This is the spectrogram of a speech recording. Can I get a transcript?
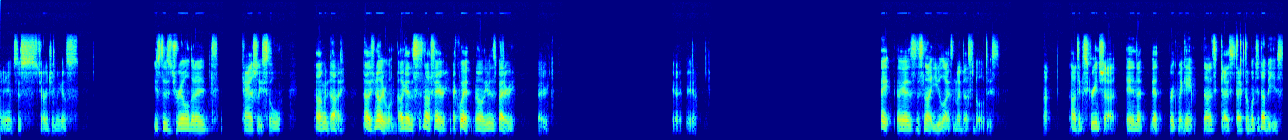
Yeah, let's just charge him, I guess. Use this drill that I casually stole. Oh, I'm gonna die. Oh, there's another one. Okay, this is not fair. I quit. No, give me this battery. Battery. Okay, go. Hey, okay, this is not utilizing my best abilities. Oh, I took a screenshot, and that, that broke my game. Now this guy's typed a bunch of W's.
